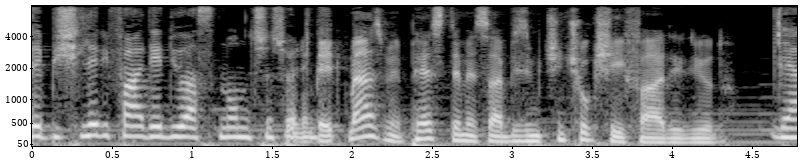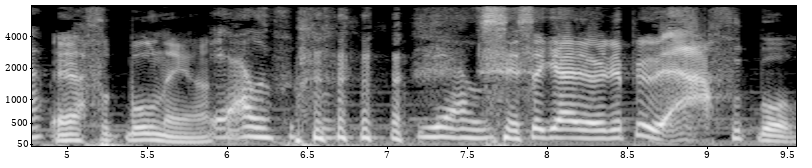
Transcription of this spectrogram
de bir şeyler ifade ediyor aslında onun için söylemiş. Etmez mi? PES de mesela bizim için çok şey ifade ediyordu. Ya. Eh futbol ne ya? Ya futbol. Ya. Sese gel öyle yapıyor. ya, Eh futbol.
